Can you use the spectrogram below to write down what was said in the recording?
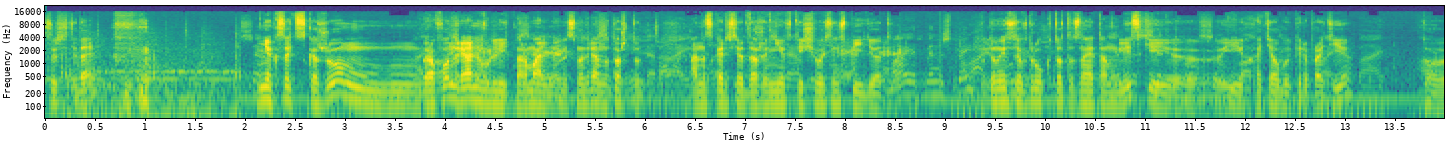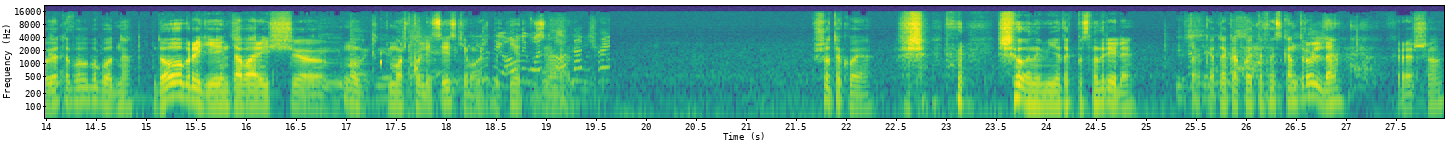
Слышите, да? Не, кстати, скажу, графон реально выглядит нормально, несмотря на то, что она, скорее всего, даже не в 1080p идет. Потом, если вдруг кто-то знает английский э, и хотел бы перепройти, то это было бы годно. Добрый день, товарищ. Э, ну, может, полицейский, может быть, нет, не знаю. Что такое? Что вы на меня так посмотрели? Так, это какой-то фейс-контроль, да? Хорошо.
